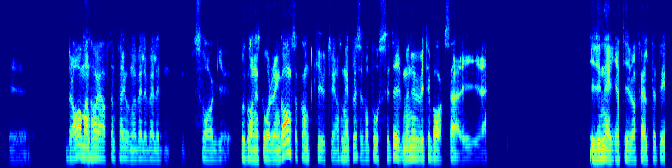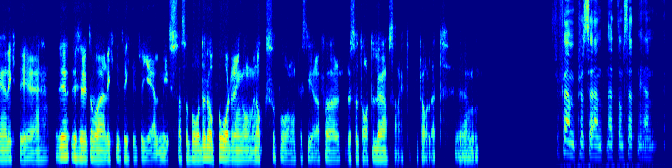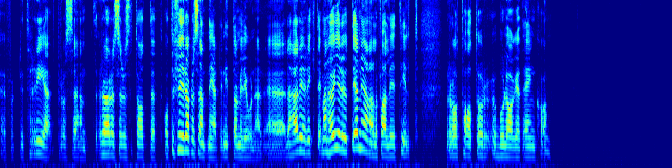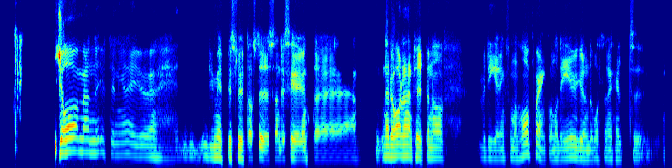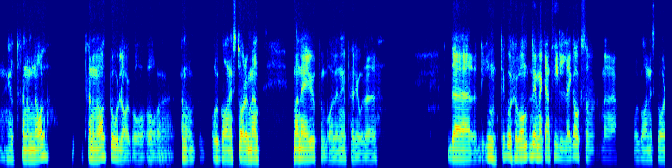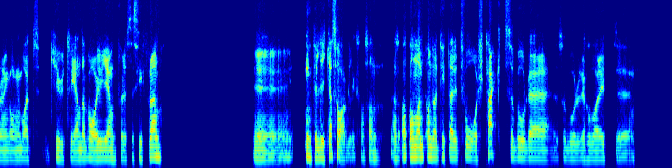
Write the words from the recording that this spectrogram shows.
bra. Man har ju haft en period med väldigt, väldigt svag organisk orderingång så kom Q3 som helt plötsligt var positiv. Men nu är vi tillbaka här i, eh, i det negativa fältet. Det, är en riktig, eh, det ser ut att vara en riktigt, riktigt rejäl miss. Alltså både då på orderingång men också på vad man presterar för resultat och lönsamhet i kvartalet. Ehm, 25 procent, nettoomsättningen 43 procent, rörelseresultatet 84 procent ner till 19 miljoner. Eh, det här är en riktig, man höjer utdelningen i alla fall i Tilt rotatorbolaget Encon. Ja, men utdelningen är ju det är ett beslut av styrelsen. Det ser ju inte... När du har den här typen av värdering som man har på Encon och det är ju i grund och botten helt, helt fenomenal fenomenalt bolag och, och en organisk story, men man är ju uppenbarligen i perioder där det inte går så bra. Det man kan tillägga också med den organiska orderingången var att Q3, där var ju jämförelsesiffran eh, inte lika svag. Liksom, som, alltså, om, man, om du tittar i tvåårstakt så borde, så borde det ha varit eh,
